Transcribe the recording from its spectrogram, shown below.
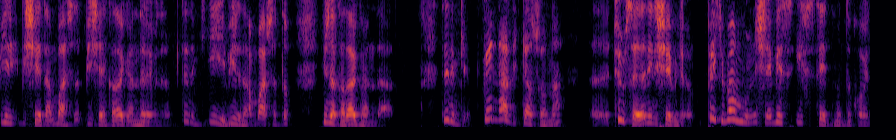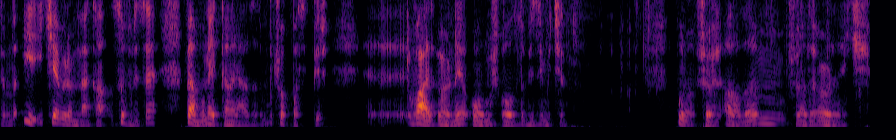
bir, bir şeyden başlatıp bir şeye kadar gönderebilirim. Dedim ki iyi birden başlatıp 100'e kadar gönderdim. Dedim ki gönderdikten sonra e, tüm sayılara erişebiliyorum. Peki ben bunun içine bir if statement'ı koyduğumda i ikiye bölümden kalan sıfır ise ben bunu ekrana yazdırdım. Bu çok basit bir e, while örneği olmuş oldu bizim için. Bunu şöyle alalım. Şuna da örnek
